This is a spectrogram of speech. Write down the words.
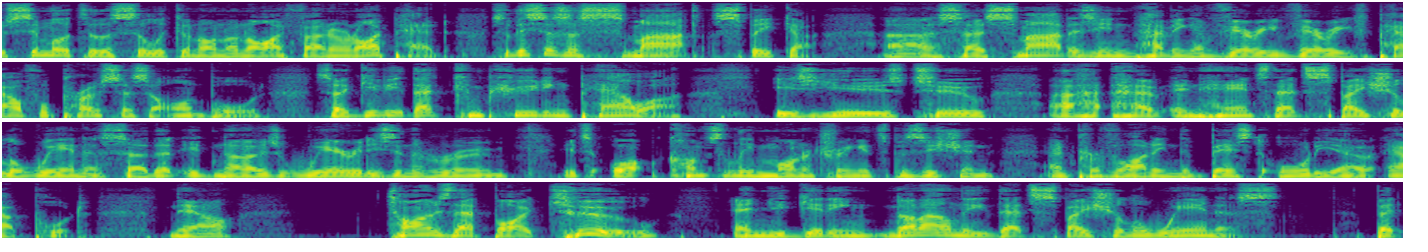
similar to the silicon on an iPhone or an iPad. So this is a smart speaker. Uh, so smart as in having a very, very powerful processor on board. So give you that computing power is used to uh, have enhance that spatial awareness so that it knows where it is in the room. It's constantly monitoring its position and providing the best audio output. Now, times that by two, and you're getting not only that spatial awareness, but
